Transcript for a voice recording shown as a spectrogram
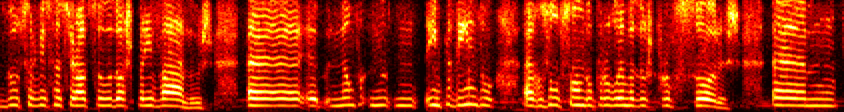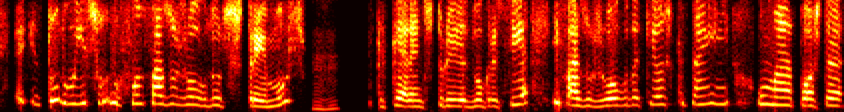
do Serviço Nacional de Saúde aos privados, não, impedindo a resolução do problema dos professores. Um, tudo isso, no fundo, faz o jogo dos extremos. Uhum que querem destruir a democracia e faz o jogo daqueles que têm uma aposta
